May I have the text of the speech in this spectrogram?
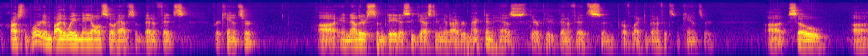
across the board. And by the way, may also have some benefits for cancer. Uh, and now there's some data suggesting that ivermectin has therapeutic benefits and prophylactic benefits in cancer. Uh, so, uh,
